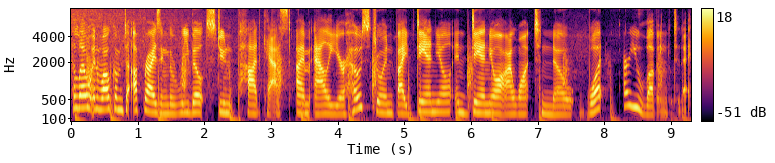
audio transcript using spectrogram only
Hello and welcome to Uprising, the Rebuilt Student Podcast. I'm Allie, your host, joined by Daniel. And Daniel, I want to know what are you loving today?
